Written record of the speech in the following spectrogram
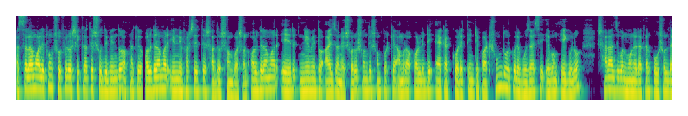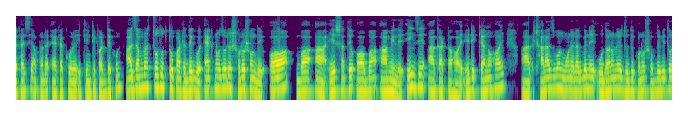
আসসালামু আলাইকুম, সুফির ও শিক্ষার্থী সুদীবৃন্দ আপনাকে অলগ্রামার ইউনিভার্সিটিতে সাদর সম্ভাষণ। অলগ্রামার এর নিয়মিত আয়োজনে সরসন্ধি সম্পর্কে আমরা অলরেডি এক এক করে তিনটি পাঠ সুন্দর করে বোঝাইছি এবং এগুলো সারা জীবন মনে রাখার কৌশল দেখাইছি। আপনারা এক এক করে এই তিনটি পাঠ দেখুন। আজ আমরা চতুর্থ পাঠে দেখব এক নজরে সরসন্ধি অ বা আ, এর সাথে অ বা আ মিলে। এই যে আকারটা হয়, এটি কেন হয়? আর সারা জীবন মনে রাখবেন, এই উদাহরণের যদি কোনো শব্দের ভিতর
